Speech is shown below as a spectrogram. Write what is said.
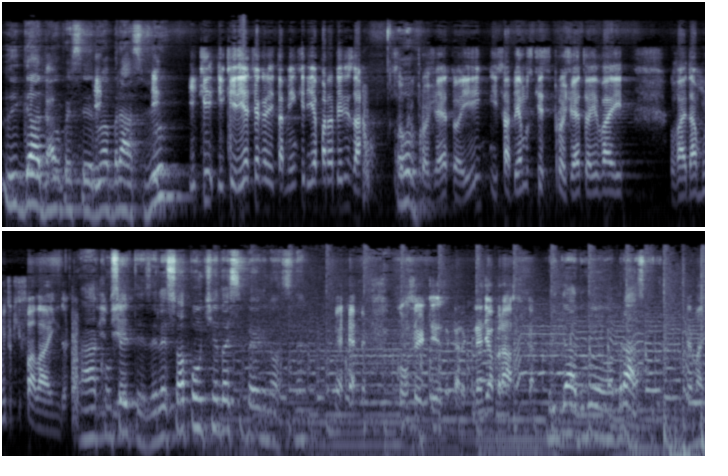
Obrigado, tá? meu parceiro. Um abraço, viu? E, e, e queria te agradecer, também queria parabenizar sobre oh. o projeto aí. E sabemos que esse projeto aí vai, vai dar muito o que falar ainda. Ah, com certeza. Ele é só a pontinha do iceberg nosso, né? com certeza, cara. Grande abraço, cara. Obrigado, mano. Um abraço. Até mais.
